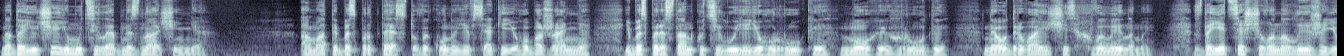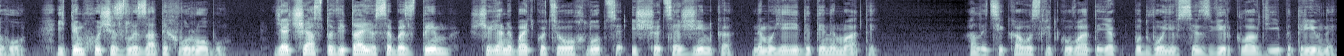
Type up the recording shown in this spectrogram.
надаючи йому цілебне значення. А мати без протесту виконує всякі його бажання і без перестанку цілує його руки, ноги, груди, не одриваючись хвилинами. Здається, що вона лиже його і тим хоче злизати хворобу. Я часто вітаю себе з тим, що я не батько цього хлопця і що ця жінка не моєї дитини мати. Але цікаво слідкувати, як подвоївся звір Клавдії Петрівни.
